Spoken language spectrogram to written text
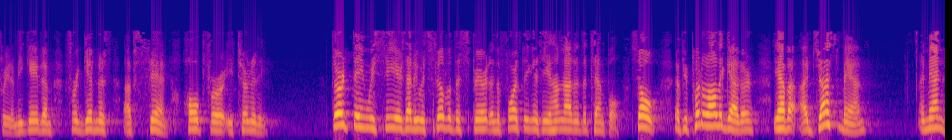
freedom. He gave them forgiveness of sin, hope for eternity. Third thing we see is that he was filled with the Spirit, and the fourth thing is he hung out at the temple. So, if you put it all together, you have a, a just man, a man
